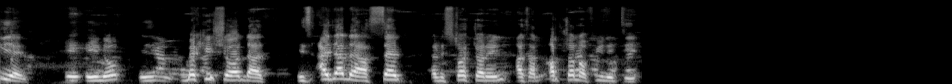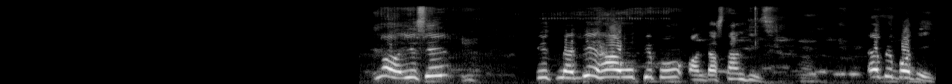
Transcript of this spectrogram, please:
you you know, in making sure that it's either they accept restructuring as an option of unity No, you see, it may be how people understand it. Everybody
